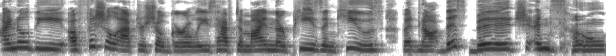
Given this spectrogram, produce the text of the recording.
i know the official after show girlies have to mind their p's and q's but not this bitch and so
